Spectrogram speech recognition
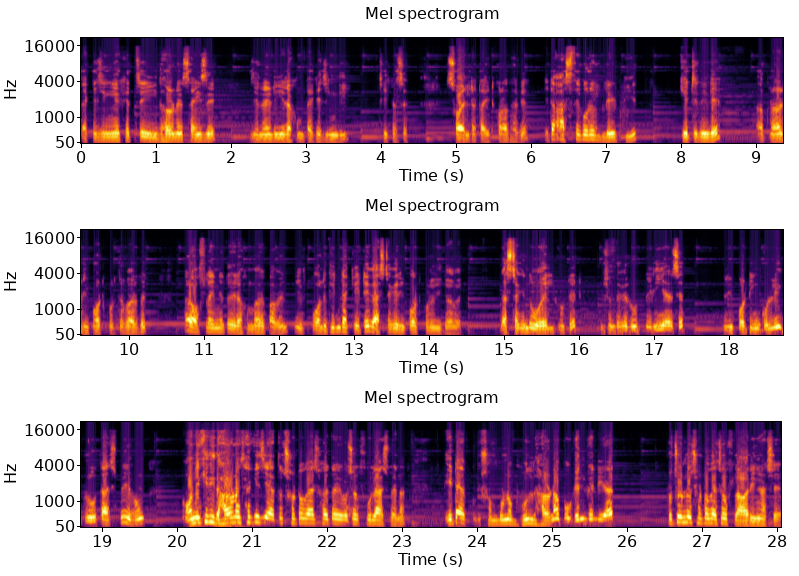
প্যাকেজিংয়ের ক্ষেত্রে এই ধরনের সাইজে জেনারেলি এরকম প্যাকেজিং দিই, ঠিক আছে? সয়েলটা টাইট করা থাকে। এটা আস্তে করে ব্লেড দিয়ে কেটে নিলে আপনারা রিপোর্ট করতে পারবেন। আর অফলাইনে তো এরকমভাবে পাবেন। এই পলিথিনটা কেটে গাছটাকে রিপোর্ট করে দিতে হবে। গাছটা কিন্তু ওয়েল রুটেড পিছন থেকে রুট বেরিয়ে আছে রিপোর্টিং করলেই গ্রোথ আসবে এবং অনেকেরই ধারণা থাকে যে এত ছোট গাছ হয়তো এবছর ফুল আসবে না। এটা সম্পূর্ণ ভুল ধারণা। বোগেন ভেলিয়ার প্রচণ্ড ছোট গাছেও ফ্লাওয়ারিং আসে।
